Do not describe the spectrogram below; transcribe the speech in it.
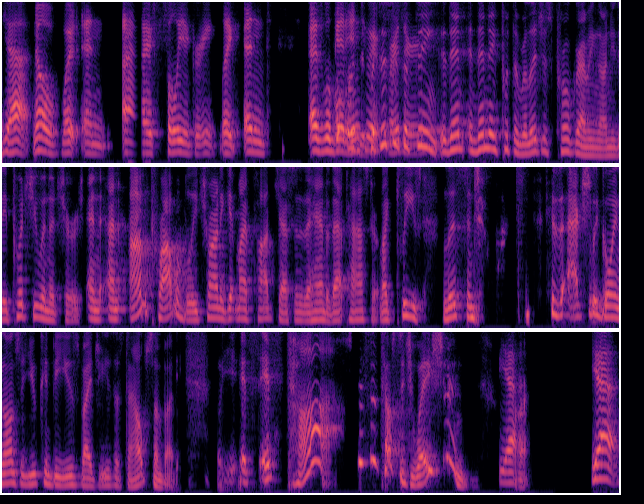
Yeah no what and I, I fully agree. Like and as we'll get into but it But this further. is the thing and then and then they put the religious programming on you. They put you in a church and and i'm probably trying to get my podcast into the hand of that pastor. Like please listen to what is actually going on so you can be used by jesus to help somebody. It's it's tough. This is a tough situation. Yeah. Right. yeah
